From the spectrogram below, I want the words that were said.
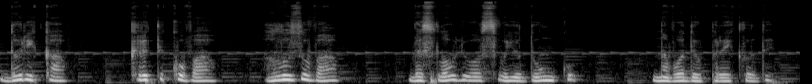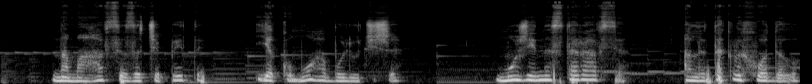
дорікав, критикував, глузував, висловлював свою думку, наводив приклади, намагався зачепити якомога болючіше. Може, й не старався, але так виходило.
